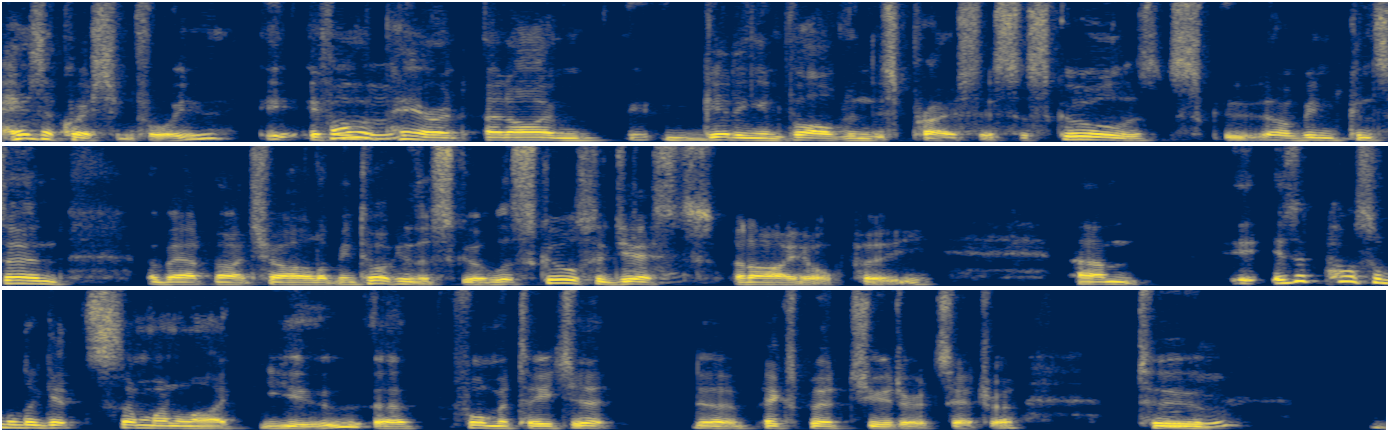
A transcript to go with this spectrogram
Here's a question for you. If I'm mm-hmm. a parent and I'm getting involved in this process, the school is, I've been concerned about my child, I've been talking to the school, the school suggests an ILP. Um, is it possible to get someone like you, a former teacher, uh, expert tutor, etc., to mm-hmm.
